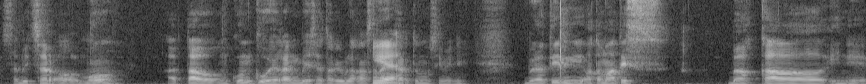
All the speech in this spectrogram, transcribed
Sabitzer, Olmo, atau Nkunku ya kan biasa taruh di belakang Iya. striker tuh musim ini. Berarti ini otomatis bakal ini ya,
